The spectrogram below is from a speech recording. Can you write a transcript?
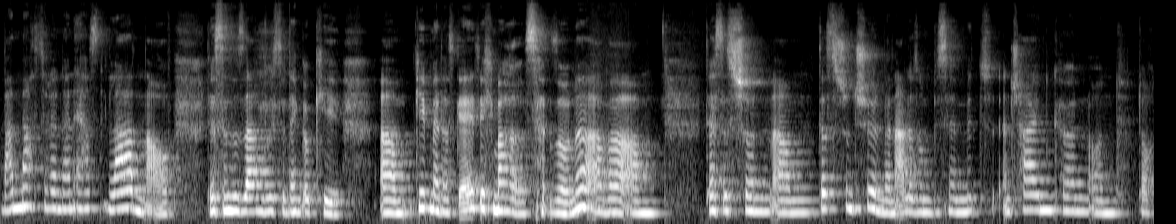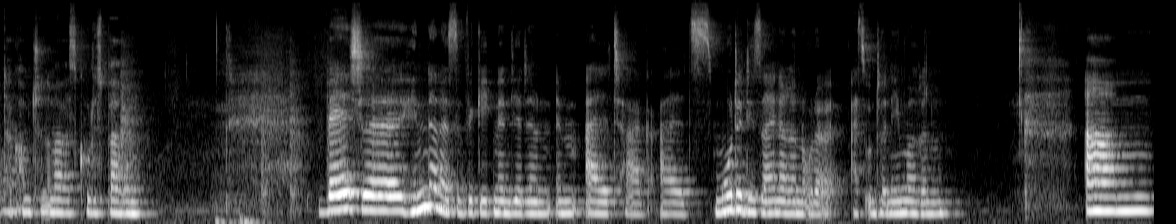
wann machst du denn deinen ersten Laden auf? Das sind so Sachen, wo ich so denke, okay, ähm, gib mir das Geld, ich mache es. So, ne? Aber ähm, das ist schon, ähm, das ist schon schön, wenn alle so ein bisschen mitentscheiden können und doch, da kommt schon immer was Cooles bei rum. Welche Hindernisse begegnen dir denn im Alltag als Modedesignerin oder als Unternehmerin? Ähm,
